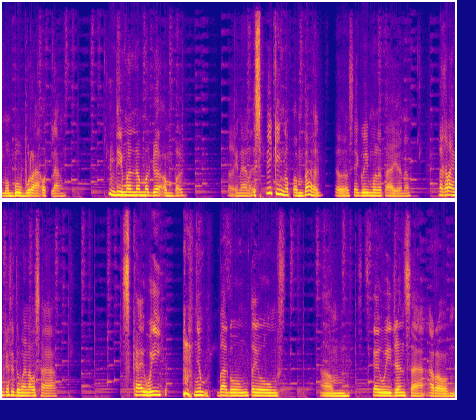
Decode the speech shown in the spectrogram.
Mambuburaot lang. Hindi man lang mag-aambag. Okay na. Speaking of ambag, so, segue muna tayo, no? Nakaraan kasi duman ako sa Skyway. yung bagong tayong um, Skyway dyan sa around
